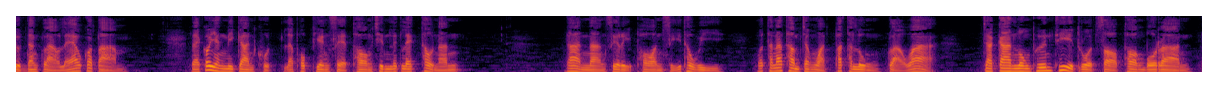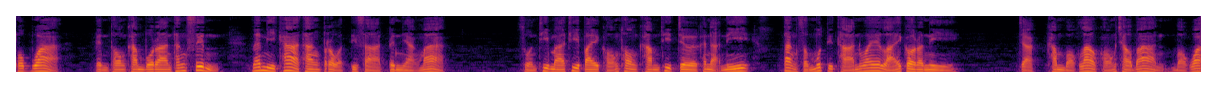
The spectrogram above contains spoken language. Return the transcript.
จุดดังกล่าวแล้วก็ตาม แต่ก็ยังมีการขุดและพบเพียงเศษทองชิ้นเล็ก ๆ เท่านั้น ด้านนางสิริพรศรีทวี วัฒนธรรมจังหวัดพัทลุงกล่าวว่า จากการลงพื้นที่ตรวจสอบทองโบราณ พบว่าเป็นทองคำโบราณทั้งสิ้น และมีค่าทางประวัติศาสตร์เป็นอย่างมาก ส่วนที่มาที่ไปของทองคำที่เจอขณะนี้ตั้งสมมุติฐานไว้หลายกรณี จากคำบอกเล่าของชาวบ้านบอกว่า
